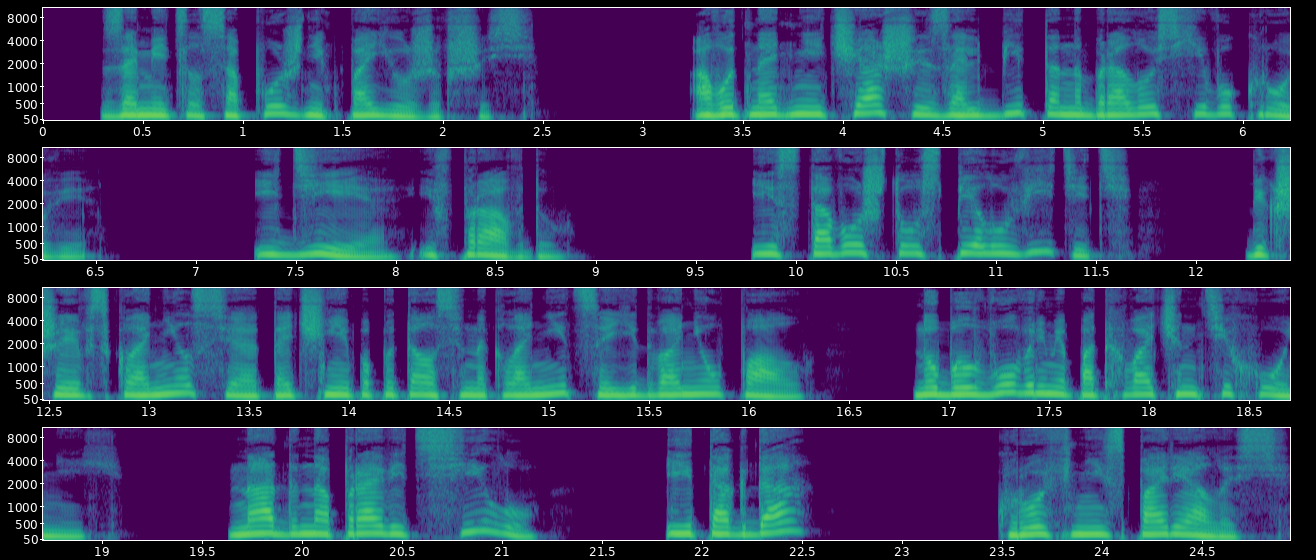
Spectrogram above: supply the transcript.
— заметил сапожник, поежившись а вот на дне чаши из альбита набралось его крови. Идея и вправду. Из того, что успел увидеть, Бекшеев склонился, точнее попытался наклониться и едва не упал, но был вовремя подхвачен тихоней. Надо направить силу, и тогда кровь не испарялась.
